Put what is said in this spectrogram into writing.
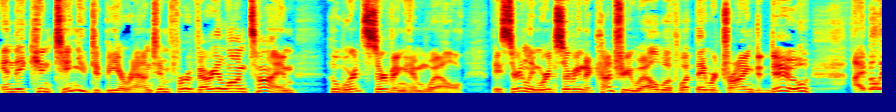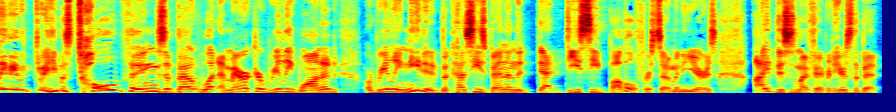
and they continued to be around him for a very long time. Who weren't serving him well. They certainly weren't serving the country well with what they were trying to do. I believe he, he was told things about what America really wanted or really needed because he's been in the, that DC bubble for so many years. I this is my favorite. Here's the bit.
